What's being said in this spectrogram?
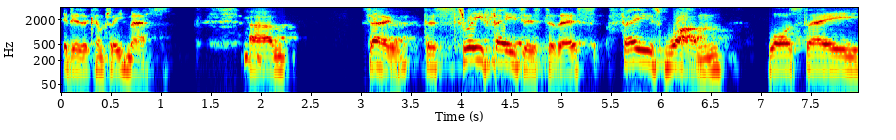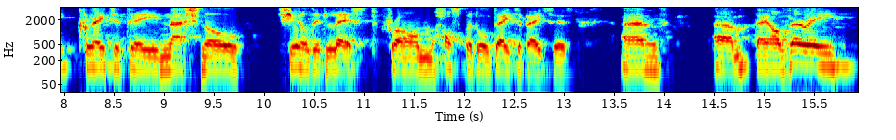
it is a complete mess. Um, so there's three phases to this. Phase one was they created the national shielded list from hospital databases, and um, they are very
